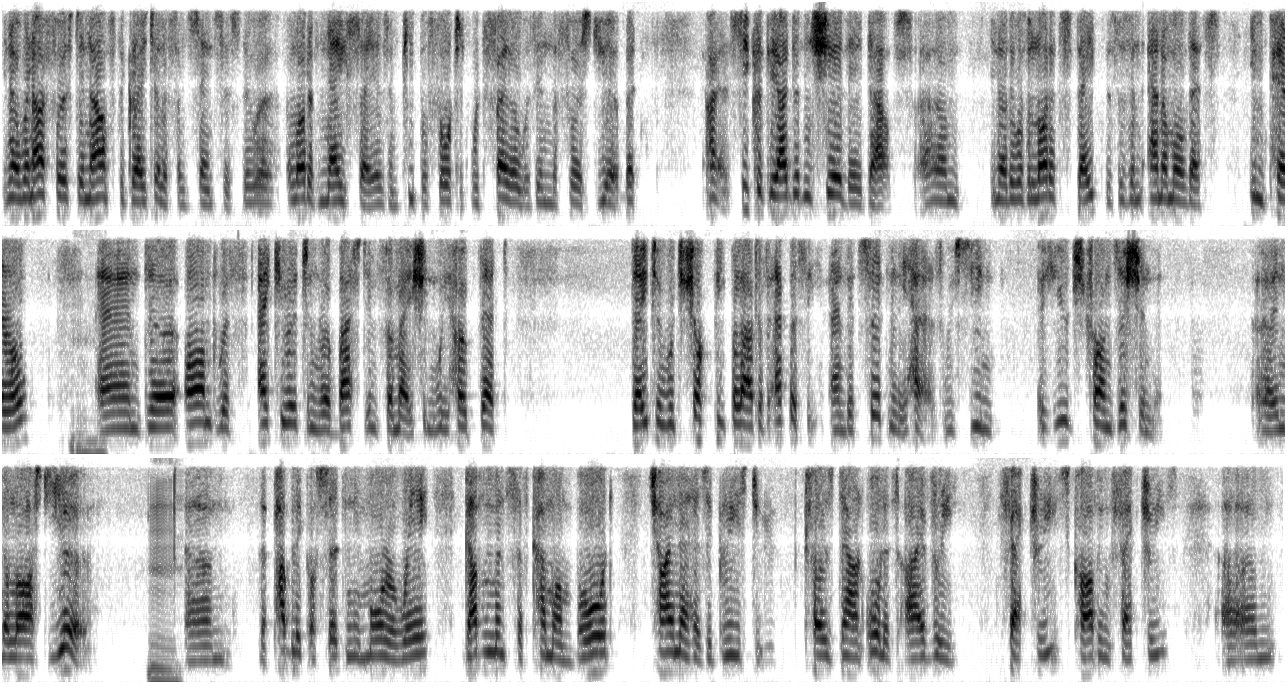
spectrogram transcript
you know, when I first announced the Great Elephant Census, there were a lot of naysayers, and people thought it would fail within the first year. But I, secretly, I didn't share their doubts. Um, you know, there was a lot at stake. This is an animal that's in peril, mm-hmm. and uh, armed with accurate and robust information, we hope that data would shock people out of apathy, and it certainly has. We've seen a huge transition uh, in the last year. Mm. Um, the public are certainly more aware. Governments have come on board. China has agreed to close down all its ivory factories, carving factories. Um,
